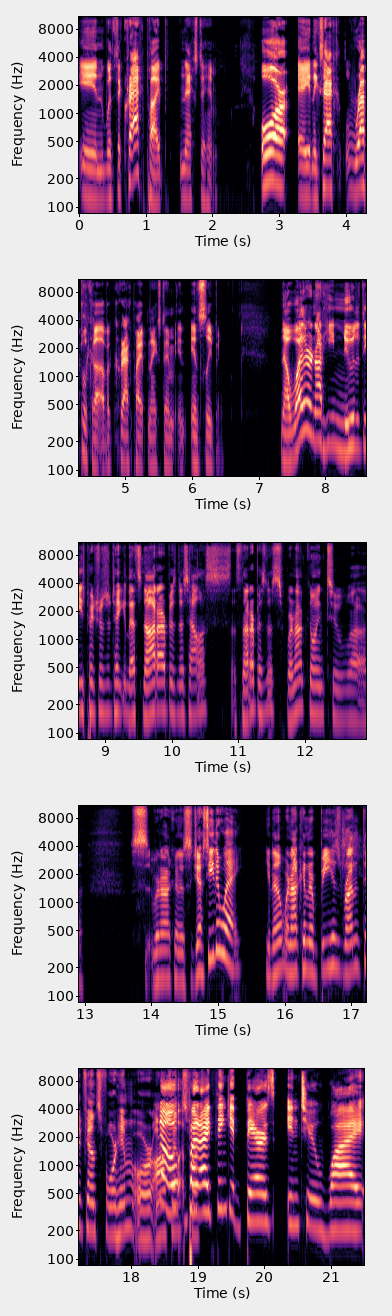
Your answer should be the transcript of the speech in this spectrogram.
in with the crack pipe next to him, or a, an exact replica of a crack pipe next to him in, in sleeping. Now, whether or not he knew that these pictures were taken, that's not our business, Alice. That's not our business. We're not going to. Uh, we're not going to suggest either way. You know, we're not going to be his run defense for him or No, but for- I think it bears into why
